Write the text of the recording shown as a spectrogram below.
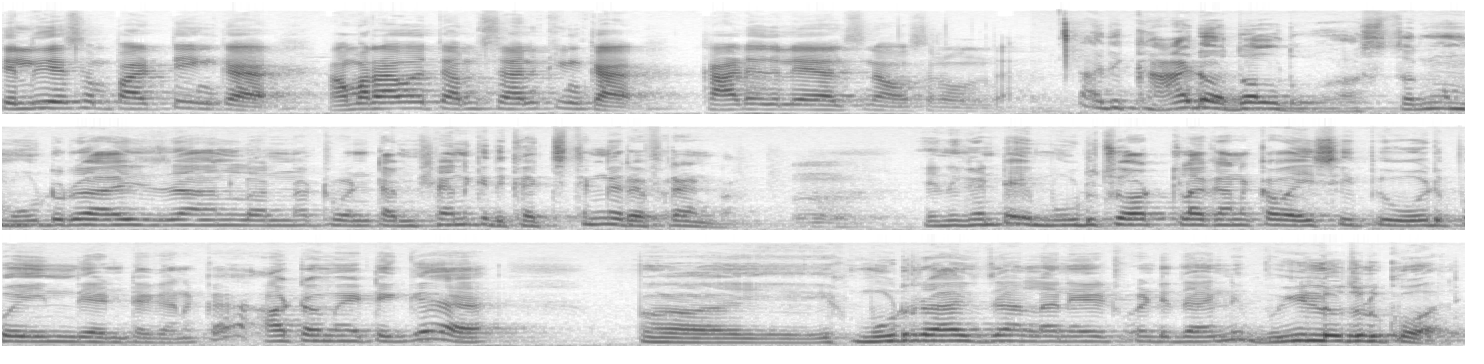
తెలుగుదేశం పార్టీ ఇంకా అమరావతి అంశానికి ఇంకా కాడెదిలేయాల్సిన అవసరం ఉందా? అది కాడు వదలదు. వాస్తవంగా మూడు రాజధానులు అన్నటువంటి అంశానికి ఇది ఖచ్చితంగా రెఫరెండం ఎందుకంటే ఈ మూడు చోట్ల కనుక వైసీపీ ఓడిపోయింది అంటే కనుక ఆటోమేటిక్గా మూడు రాజధానులు అనేటువంటి దాన్ని వీళ్ళు వదులుకోవాలి.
